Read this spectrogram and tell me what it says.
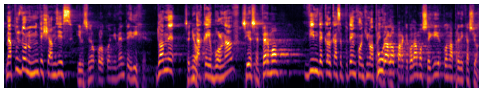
mi-a pus Domnul în minte și am zis, Y el Señor colocó en mi mente y dije, Doamne, Señor. dacă e bolnav, si es enfermo, vindecă-l ca să putem continua predica. cúralo para que podamos seguir con la predicación.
